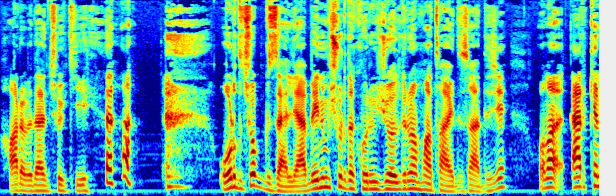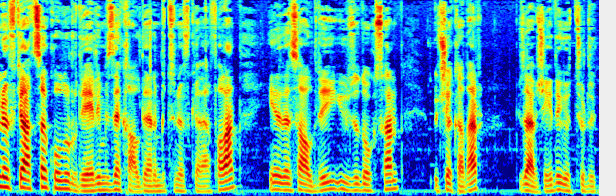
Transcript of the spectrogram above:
Harbiden çok iyi. Orada çok güzel ya. Benim şurada koruyucu öldürmem hataydı sadece. Ona erken öfke atsak olur diye elimizde kaldı yani bütün öfkeler falan. Yine de saldırıyı %93'e kadar güzel bir şekilde götürdük.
